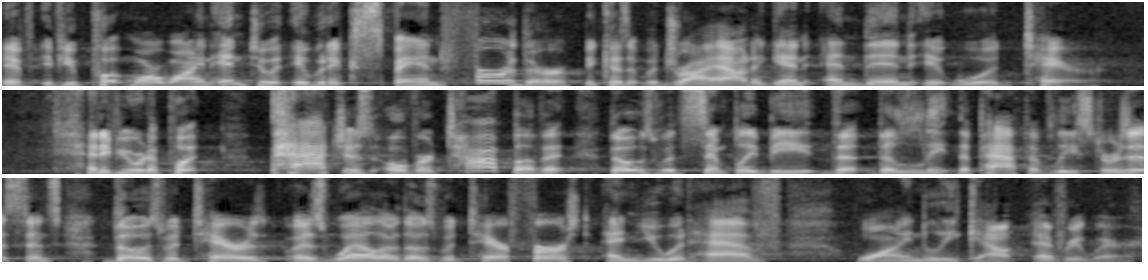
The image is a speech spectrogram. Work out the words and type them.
if, if you put more wine into it, it would expand further because it would dry out again and then it would tear. And if you were to put patches over top of it, those would simply be the, the, le- the path of least resistance. Those would tear as, as well, or those would tear first, and you would have wine leak out everywhere.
